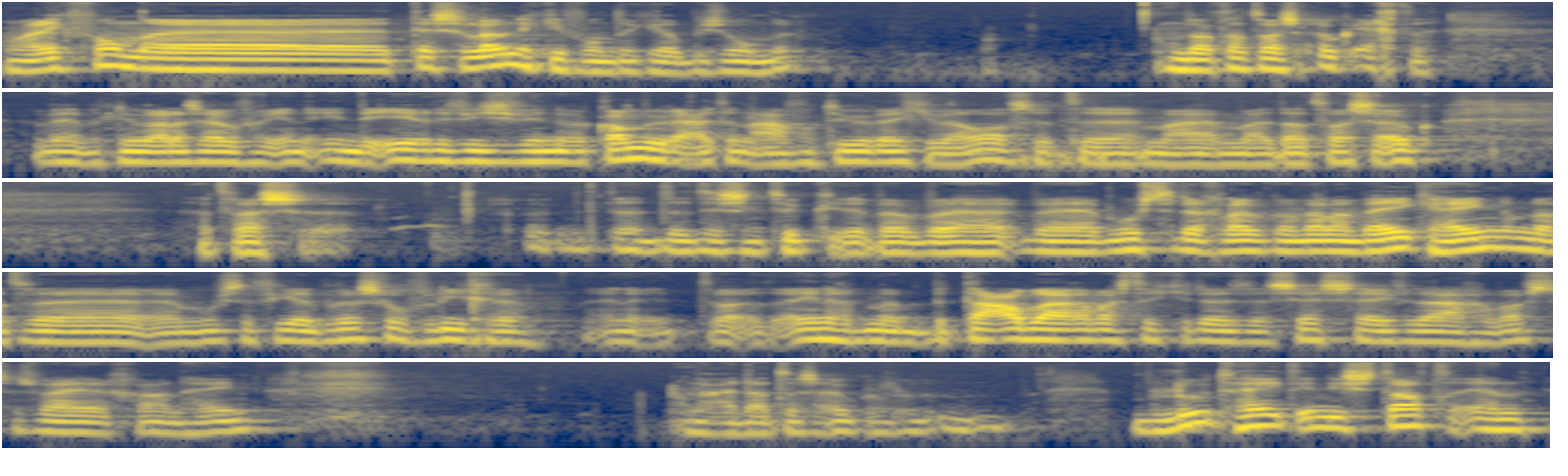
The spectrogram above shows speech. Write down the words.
Maar ik vond eh Thessaloniki vond ik heel bijzonder. Omdat dat was ook echt... we hebben het nu wel eens over in, in de eredivisie vinden we Cambuur uit een avontuur, weet je wel. Als het, eh, maar, maar dat was ook... Dat was... eh, dat, is natuurlijk... We, we, we moesten er geloof ik wel een week heen, omdat we eh, moesten via Brussel vliegen. En het, het enige betaalbare was dat je er zes, zeven dagen was. Dus wij er gewoon heen. Nou, dat was ook bloedheet in die stad. En,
